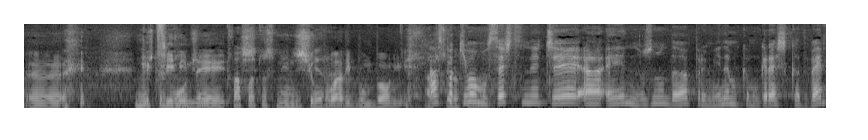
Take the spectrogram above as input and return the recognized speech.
да. Ние ще получим не, това, което сме инвестирали. Шоколади, бомбони. Аз пък имам усещане, че а, е нужно да преминем към грешка 2.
